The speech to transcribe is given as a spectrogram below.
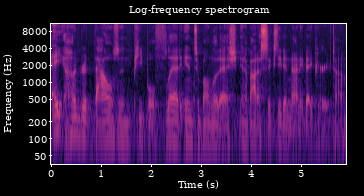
800,000 people fled into Bangladesh in about a 60 to 90 day period of time.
